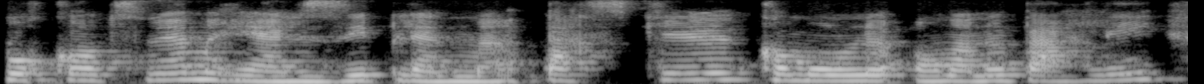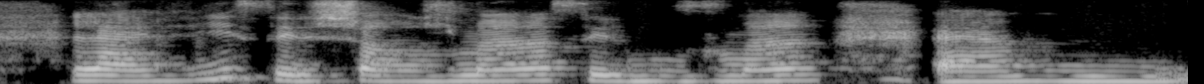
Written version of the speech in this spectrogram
pour continuer à me réaliser pleinement parce que, comme on, on en a parlé, la vie, c'est le changement, c'est le mouvement. Euh,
